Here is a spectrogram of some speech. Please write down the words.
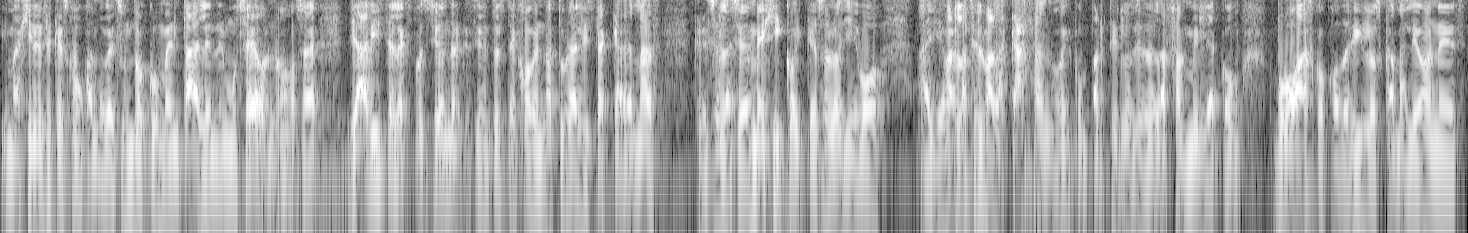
imagínense que es como cuando ves un documental en el museo, ¿no? O sea, ya viste la exposición del crecimiento de este joven naturalista que además creció en la Ciudad de México y que eso lo llevó a llevar la selva a la casa, ¿no? Y compartir los días de la familia con boas, cocodrilos, camaleones,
